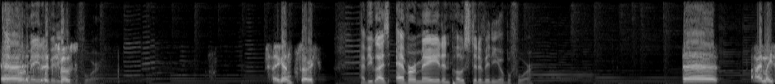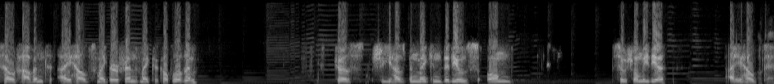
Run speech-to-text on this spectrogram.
ever it's- made a video most- before? Say again? Sorry. Have you guys ever made and posted a video before? Uh, I myself haven't. I helped my girlfriend make a couple of them because she has been making videos on social media. I helped. Okay.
